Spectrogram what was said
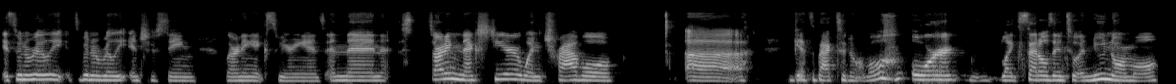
it's been really it's been a really interesting learning experience. And then starting next year, when travel uh, gets back to normal or like settles into a new normal,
